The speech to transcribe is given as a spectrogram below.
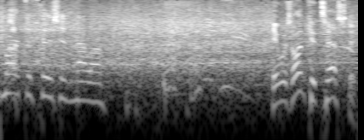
Smart decision, Melo. It was uncontested.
